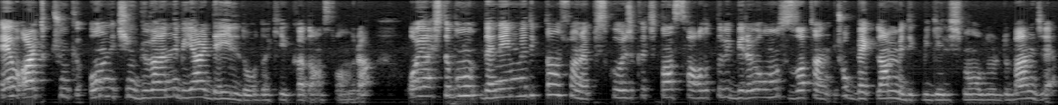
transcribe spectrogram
Ev artık çünkü onun için güvenli bir yer değildi o dakikadan sonra. O yaşta bunu deneyimledikten sonra psikolojik açıdan sağlıklı bir birey olması zaten çok beklenmedik bir gelişme olurdu bence.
